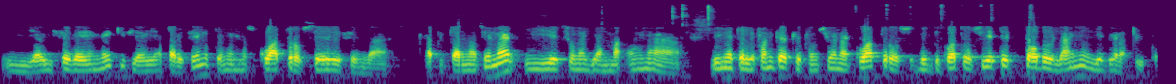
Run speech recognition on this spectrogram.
y ahí CDMX y ahí aparecemos. Tenemos cuatro sedes en la capital nacional y es una llama, una línea telefónica que funciona 24/7 todo el año y es gratuita.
